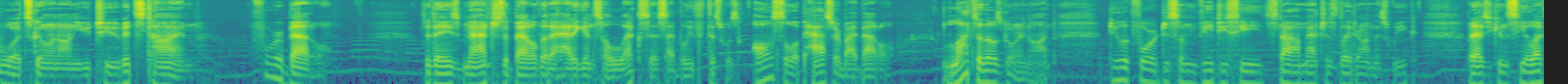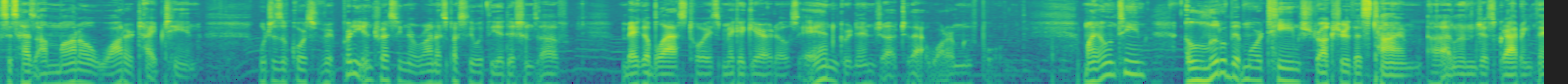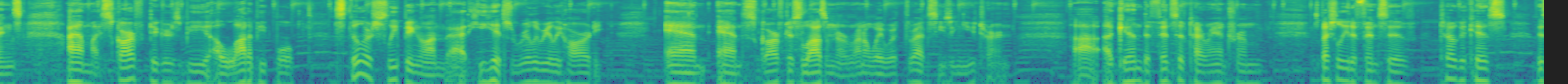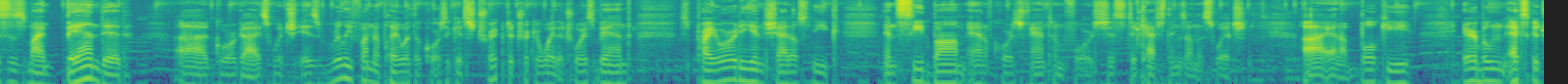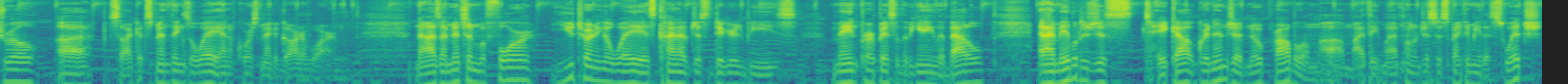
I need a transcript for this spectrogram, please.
What's going on YouTube? It's time for a battle. Today's match is a battle that I had against Alexis. I believe that this was also a passerby battle. Lots of those going on. Do look forward to some VGC style matches later on this week. But as you can see, Alexis has a mono water type team, which is of course pretty interesting to run, especially with the additions of Mega Blastoise, Mega Gyarados, and Greninja to that water move pool. My own team, a little bit more team structure this time uh, than just grabbing things. I have my Scarf Diggersby. A lot of people still are sleeping on that. He hits really, really hard, and and Scarf just allows him to run away with threats using U-turn. Uh, again, defensive Tyrantrum, especially defensive Togekiss. This is my banded uh, Gourgeist, which is really fun to play with. Of course, it gets Trick to trick away the Choice Band, Priority and Shadow Sneak, and Seed Bomb, and of course Phantom Force just to catch things on the switch. Uh, and a bulky Air Balloon Excadrill, uh, so I could spin things away, and of course Mega Gardevoir. Now, as I mentioned before, U-turning away is kind of just Diggersby's main purpose at the beginning of the battle, and I'm able to just take out Greninja no problem. Um, I think my opponent just expected me to switch.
